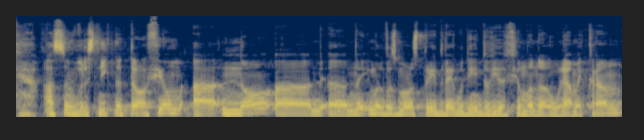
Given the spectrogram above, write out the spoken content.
аз съм връзник на този филм, а, но а, а, имах възможност преди две години да видя филма на голям екран.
